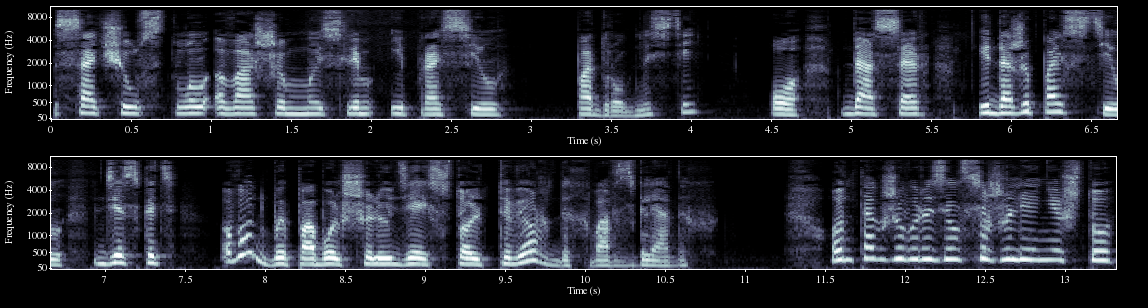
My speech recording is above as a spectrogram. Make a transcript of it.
сочувствовал вашим мыслям и просил подробностей? О, да, сэр, и даже польстил, дескать, вот бы побольше людей столь твердых во взглядах. Он также выразил сожаление, что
